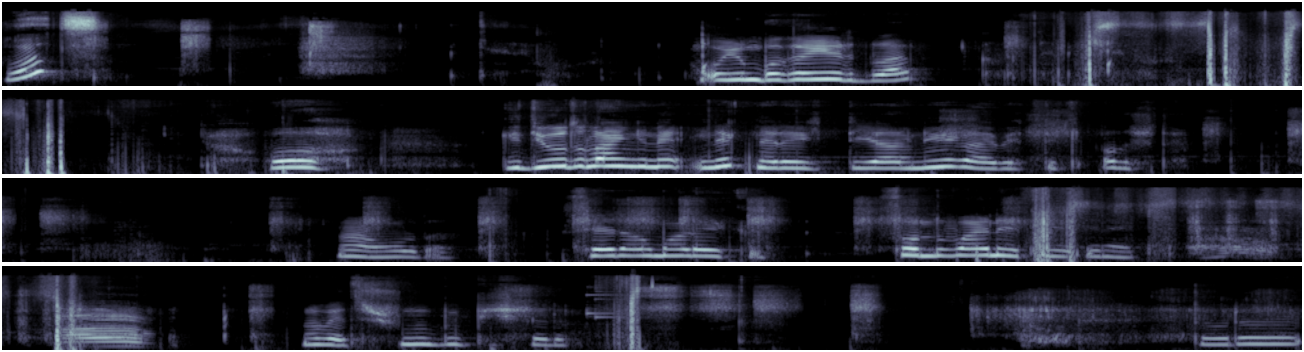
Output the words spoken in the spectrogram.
What? Oyun bug'a girdi lan. Oh. Gidiyordu lan yine. İnek nereye gitti ya? Niye kaybettik? Al işte. Ha orada. Selamun aleyküm. Son duvar inek. Evet şunu bir pişirelim. Dur.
